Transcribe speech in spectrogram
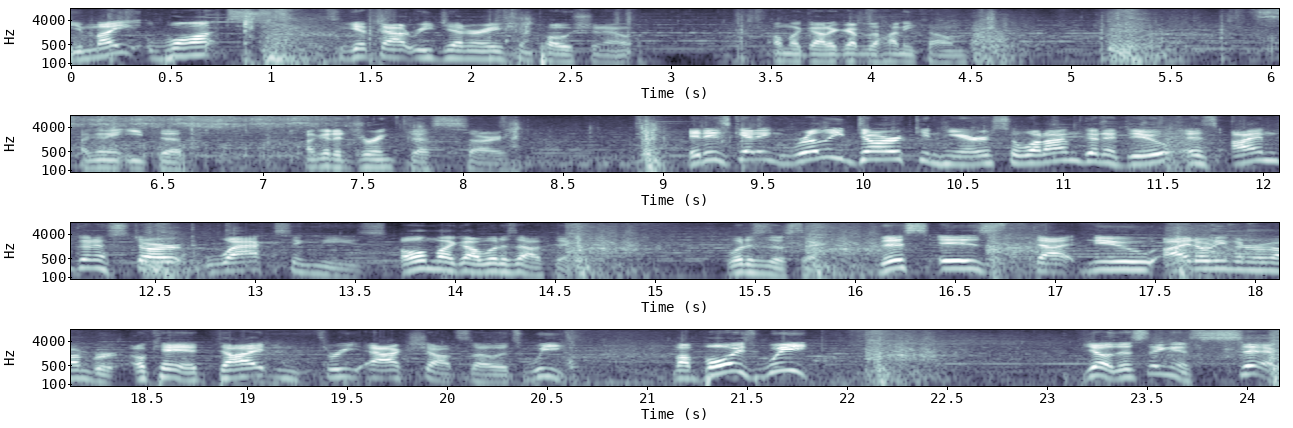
You might want to get that regeneration potion out. Oh my god, I grabbed the honeycomb. I'm gonna eat this. I'm gonna drink this, sorry. It is getting really dark in here, so what I'm gonna do is I'm gonna start waxing these. Oh my god, what is that thing? What is this thing? This is that new, I don't even remember. Okay, it died in three axe shots though. It's weak. My boy's weak. Yo, this thing is sick.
